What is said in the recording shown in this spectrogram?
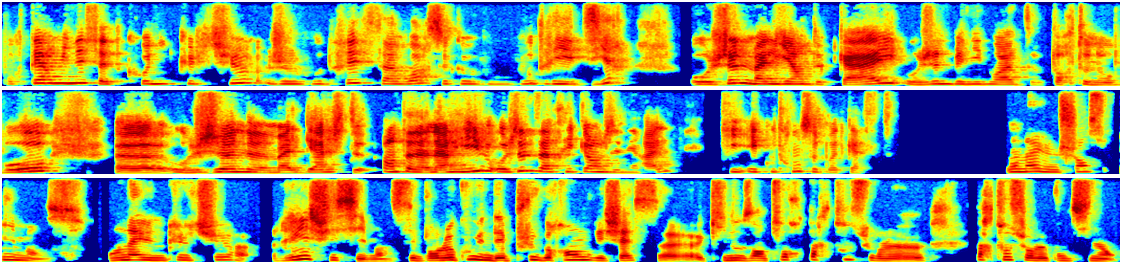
Pour terminer cette chronique culture, je voudrais savoir ce que vous voudriez dire aux jeunes Maliens de Caille, aux jeunes Béninois de Porto Novo, euh, aux jeunes Malgaches de Antananarive, aux jeunes Africains en général qui écouteront ce podcast On a une chance immense. On a une culture richissime. C'est pour le coup une des plus grandes richesses euh, qui nous entoure partout sur le, partout sur le continent.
